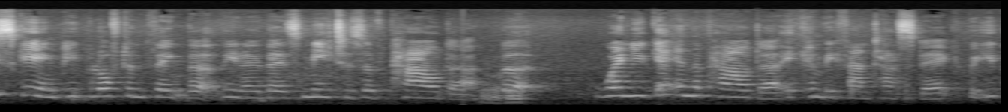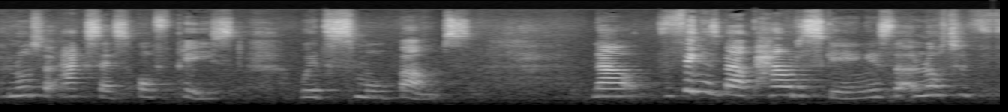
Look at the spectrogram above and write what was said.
skiing, people often think that you know there's meters of powder, mm-hmm. but when you get in the powder, it can be fantastic. But you can also access off-piste with small bumps. Now, the thing is about powder skiing is that a lot of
